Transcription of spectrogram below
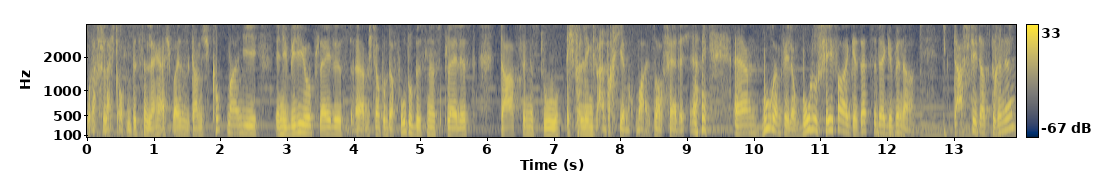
oder vielleicht auch ein bisschen länger, ich weiß es gar nicht. Guck mal in die, in die Video-Playlist, ähm, ich glaube unter Fotobusiness-Playlist, da findest du, ich verlinke es einfach hier nochmal, so, fertig. ähm, Buchempfehlung, Bodo Schäfer, Gesetze der Gewinner. Da steht das drinne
